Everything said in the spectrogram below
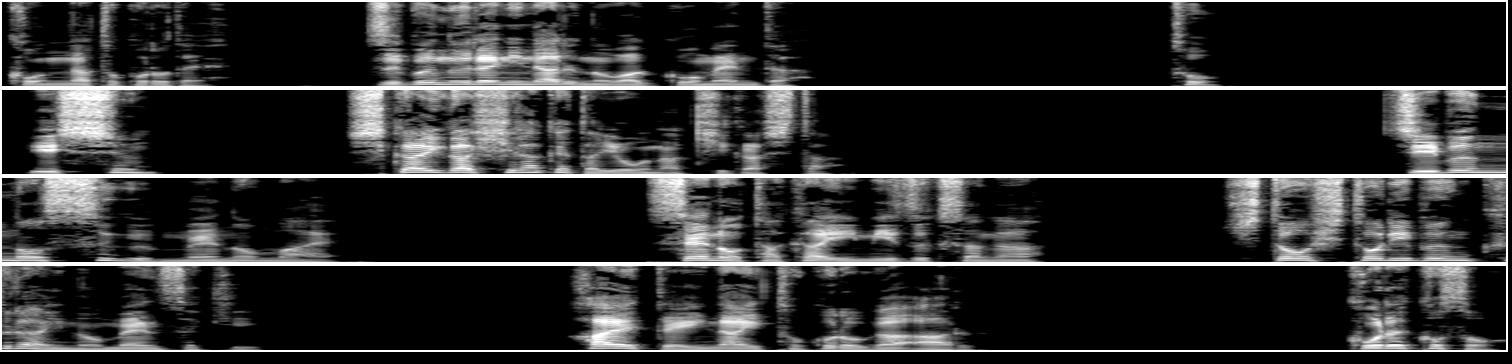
こんなところで、ずぶ濡れになるのはごめんだ。と、一瞬、視界が開けたような気がした。自分のすぐ目の前、背の高い水草が人一人分くらいの面積、生えていないところがある。これこそ、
